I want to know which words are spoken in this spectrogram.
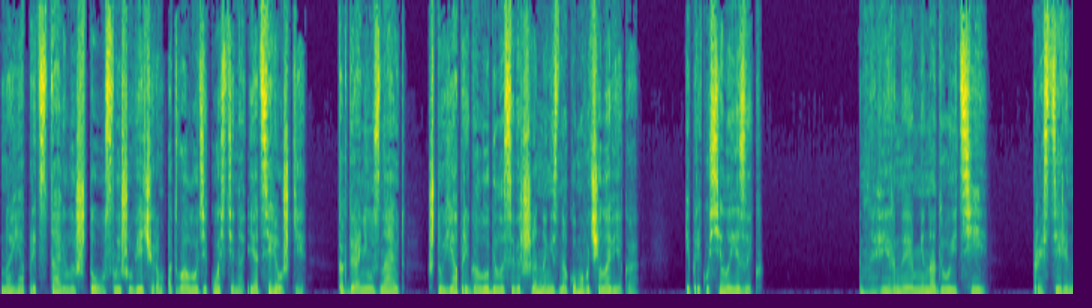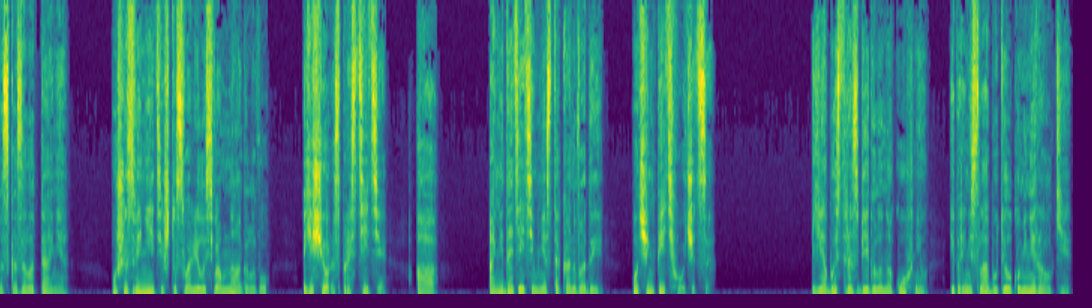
Но я представила, что услышу вечером от Володи Костина и от Сережки, когда они узнают, что я приголубила совершенно незнакомого человека, и прикусила язык. «Наверное, мне надо уйти», — растерянно сказала Таня. Уж извините, что свалилась вам на голову. Еще раз простите. А... А не дадите мне стакан воды? Очень пить хочется». Я быстро сбегала на кухню и принесла бутылку минералки.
